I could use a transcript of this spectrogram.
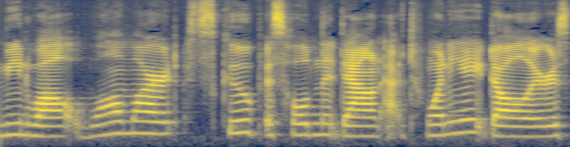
Meanwhile, Walmart Scoop is holding it down at $28.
